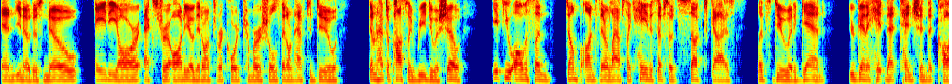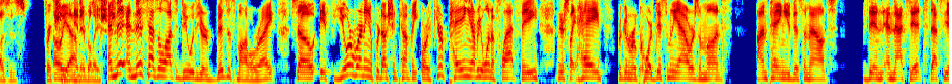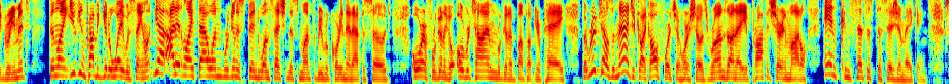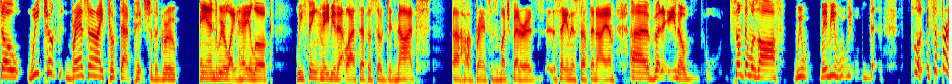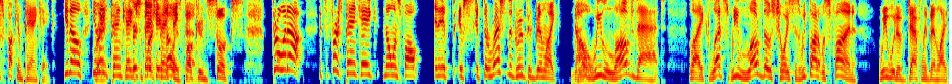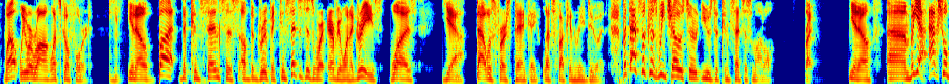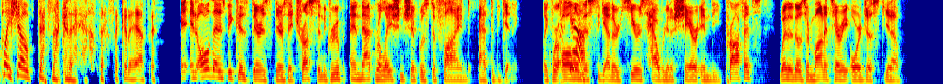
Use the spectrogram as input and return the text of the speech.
and you know there's no ADR extra audio, they don't have to record commercials, they don't have to do, they don't have to possibly redo a show. If you all of a sudden dump onto their laps like, hey, this episode sucked, guys, let's do it again, you're gonna hit that tension that causes friction Oh, yeah. in a relationship. And, th- and this has a lot to do with your business model, right? So if you're running a production company or if you're paying everyone a flat fee and you're just like, hey, we're going to record this many hours a month, I'm paying you this amount, then and that's it, that's the agreement, then like you can probably get away with saying like, yeah, I didn't like that one. We're going to spend one session this month re-recording that episode. Or if we're going to go overtime, we're going to bump up your pay. But Rude Tales of Magic, like all Fortune Horse shows, runs on a profit sharing model and consensus decision making. So we took Branson and I took that pitch to the group and we were like, hey, look, we think maybe that last episode did not. Uh, Branson's much better at saying this stuff than I am. Uh, but you know, something was off. We maybe we, we, th- look. It's the first fucking pancake. You know, you Right. make pancakes. First the first pancake always bad. fucking sucks. Throw it out. It's the first pancake. No one's fault. And if if if the rest of the group had been like, no, we loved that. Like, let's we loved those choices. We thought it was fun. We would have definitely been like, well, we were wrong. Let's go forward. Mhm. You know, but the consensus of the group and consensus is where everyone agrees was yeah, that was first pancake. Let's fucking redo it. But that's because we chose to use the consensus model. You know, um, but yeah, actual play show, that's not gonna happen. That's not gonna happen. and, and all of that is because there's there's a trust in the group and that relationship was defined at the beginning like we're all Yeah. in this together here's how we're to share in the profits whether those are monetary or just you know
